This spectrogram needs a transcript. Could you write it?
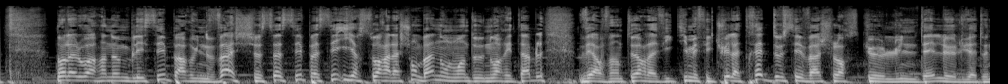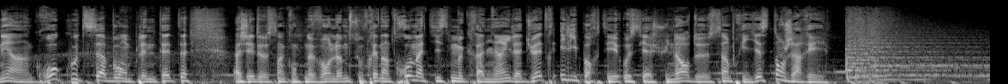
Dans la Loire, un homme blessé par une vache. Ça s'est passé hier soir à la Chambane, non loin de Noir-Étable. Vers 20h, la victime effectuait la traite de ses vaches lorsque l'une d'elles lui a donné un gros coup de sabot en pleine tête. Âgé de 59 ans, l'homme souffrait d'un traumatisme crânien. Il a dû être héliporté au CHU Nord de Saint-Priest-en-Jarret.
